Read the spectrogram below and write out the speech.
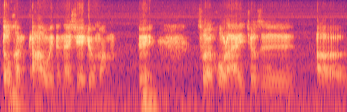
都很大尾的那些流氓？”对，所以后来就是呃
